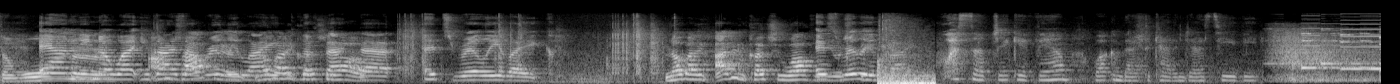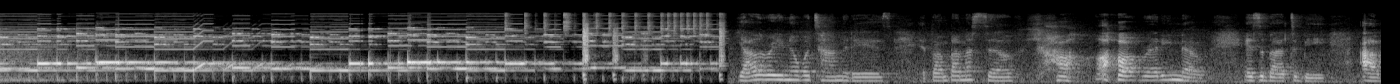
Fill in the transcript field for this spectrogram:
The water. And you know what, you guys, I talking. really Nobody like the fact off. that it's really like Nobody, I didn't cut you off. when It's you were really speaking. like, what's up, JK fam? Welcome back to Cat and Jazz TV. Y'all already know what time it is. If I'm by myself, y'all already know it's about to be a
